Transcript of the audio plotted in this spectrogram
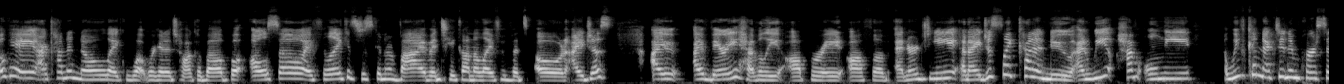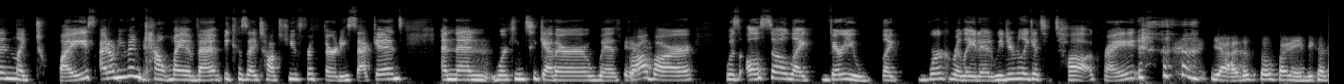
okay, I kind of know like what we're going to talk about, but also I feel like it's just going to vibe and take on a life of its own. I just, I, I very heavily operate off of energy and I just like kind of knew. And we have only, we've connected in person like twice. I don't even count my event because I talked to you for 30 seconds. And then working together with yeah. Bra Bar was also like very like work related. We didn't really get to talk, right? yeah, that's so funny because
